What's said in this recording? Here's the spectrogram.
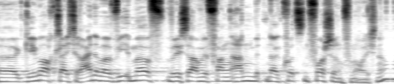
Äh, gehen wir auch gleich rein, aber wie immer würde ich sagen, wir fangen an mit einer kurzen Vorstellung von euch. Ne?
